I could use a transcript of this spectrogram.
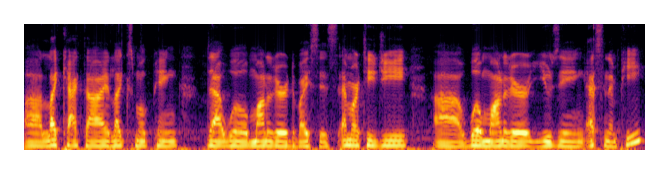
uh, like Cacti, like SmokePing, that will monitor devices. MRTG uh, will monitor using SNMP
